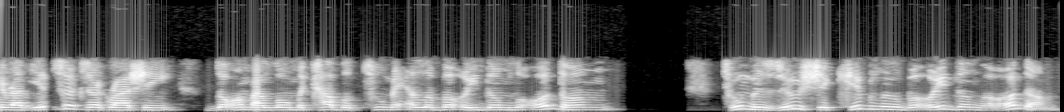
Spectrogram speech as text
Kirab Yitzchak Zak Rashi, the Omar lo mekabel tume ele ba'oidom lo'odom, tume zu shekiblu ba'oidom lo'odom,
